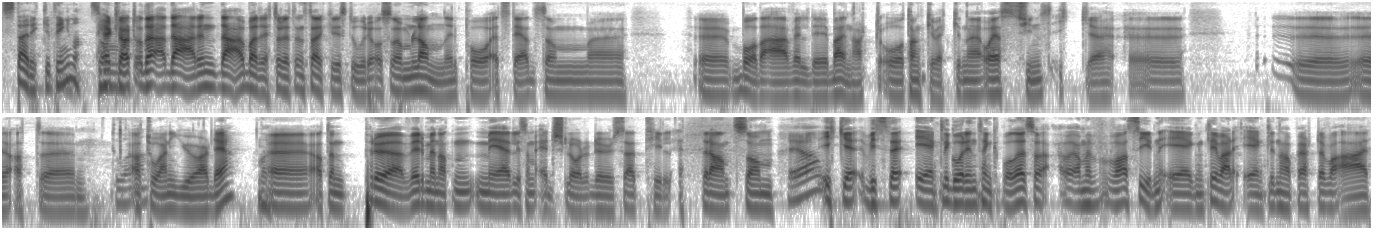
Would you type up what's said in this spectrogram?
sterke ting. da som, Helt klart. Og det er, det, er en, det er jo bare rett og slett en sterkere historie, og som lander på et sted som eh, eh, både er veldig beinhardt og tankevekkende. Og jeg syns ikke eh, eh, at, eh, at toeren gjør det. Eh, at den prøver, men at den mer liksom edgelorder seg til et eller annet som Ja. ikke, Hvis det egentlig går inn og tenker på det, så ja, men hva sier den egentlig? Hva er det egentlig den har på hjertet? Hva er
